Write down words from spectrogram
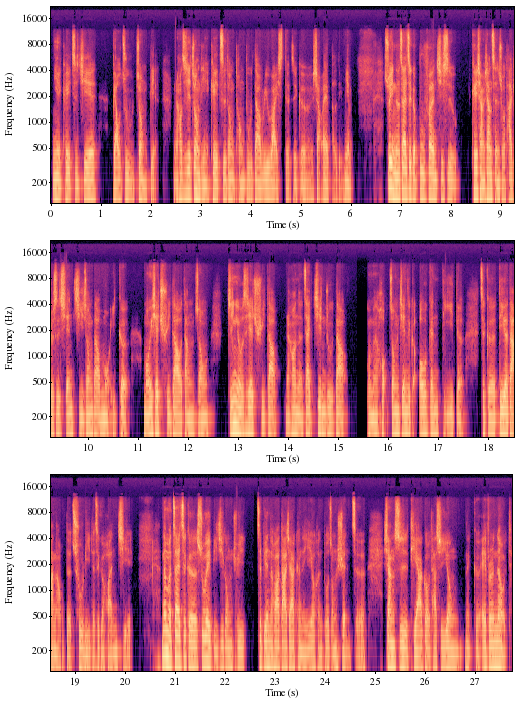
你也可以直接标注重点。然后这些重点也可以自动同步到 Revise 的这个小 App 里面，所以呢，在这个部分其实可以想象成说，它就是先集中到某一个某一些渠道当中，经由这些渠道，然后呢再进入到我们后中间这个 O 跟 D 的这个第二大脑的处理的这个环节。那么在这个数位笔记工具这边的话，大家可能也有很多种选择，像是 Tiago 它是用那个 Evernote，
